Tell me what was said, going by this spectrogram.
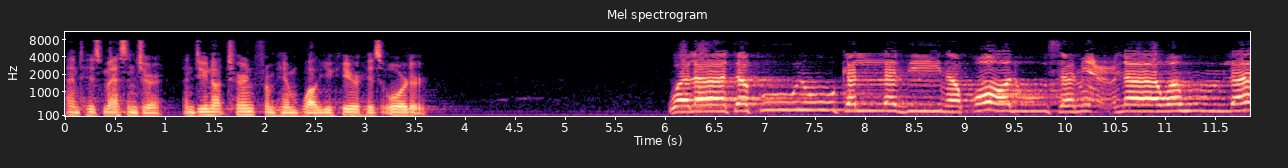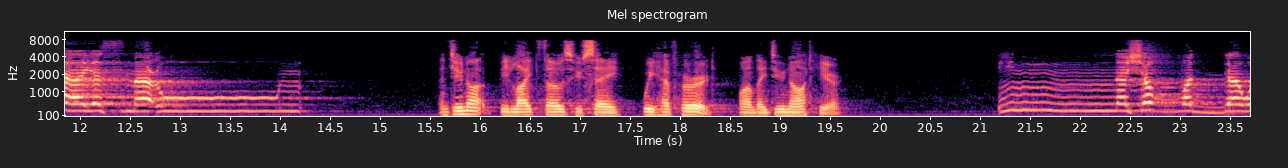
and His Messenger, and do not turn from Him while you hear His order. ولا تكونوا كالذين قالوا سمعنا وهم لا يسمعون And do not be like those who say, We have heard, while they do not hear. إن شر الدواب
